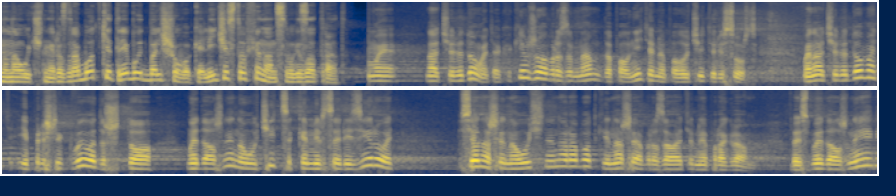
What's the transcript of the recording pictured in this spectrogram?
на научные разработки требует большого количества финансовых затрат. Мы начали думать, а каким же образом нам дополнительно получить ресурс. Мы начали думать и пришли к выводу, что мы должны научиться коммерциализировать все наши научные наработки и наши образовательные программы. То есть мы должны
